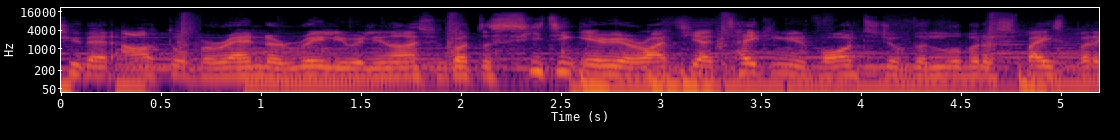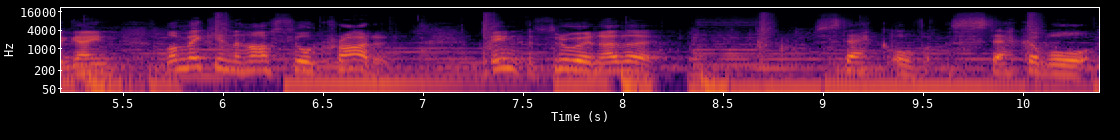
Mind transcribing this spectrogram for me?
to that outdoor veranda really, really nice. We've got the seating area right here, taking advantage of the little bit of space, but again, not making the house feel crowded. Then through another stack of stackable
